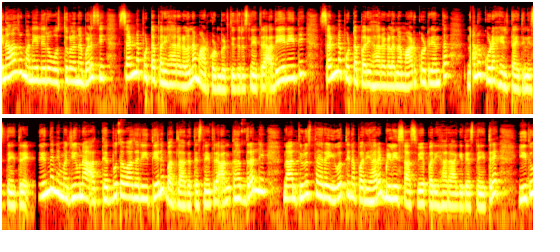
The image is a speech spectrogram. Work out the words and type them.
ಏನಾದರೂ ಮನೆಯಲ್ಲಿರೋ ವಸ್ತುಗಳನ್ನು ಬಳಸಿ ಸಣ್ಣ ಪುಟ್ಟ ಪರಿಹಾರಗಳನ್ನು ಮಾಡ್ಕೊಂಡು ಬಿಡ್ತಿದ್ರು ಸ್ನೇಹಿತರೆ. ಅದೇ ರೀತಿ ಸಣ್ಣ ಪುಟ್ಟ ಪರಿಹಾರಗಳನ್ನು ಮಾಡಿಕೊಡ್ರಿ ಅಂತ ನಾನು ಕೂಡ ಹೇಳ್ತಾ ಇದ್ದೀನಿ ಸ್ನೇಹಿತರೆ. ಇದರಿಂದ ನಿಮ್ಮ ಜೀವನ ಅತ್ಯದ್ಭುತವಾದ ರೀತಿಯಲ್ಲಿ ಬದಲಾಗುತ್ತೆ ಸ್ನೇಹಿತರೆ. ಅಂತಹದ್ರಲ್ಲಿ ನಾನು ತಿಳಿಸ್ತಾ ಇರೋ ಇವತ್ತಿನ ಪರಿಹಾರ ಬಿಳಿ ಸಾಸಿವೆ ಪರಿಹಾರ ಆಗಿದೆ ಸ್ನೇಹಿತರೆ. ಇದು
